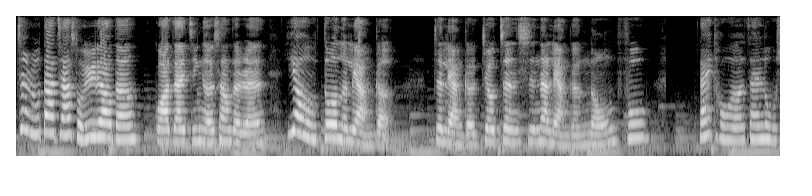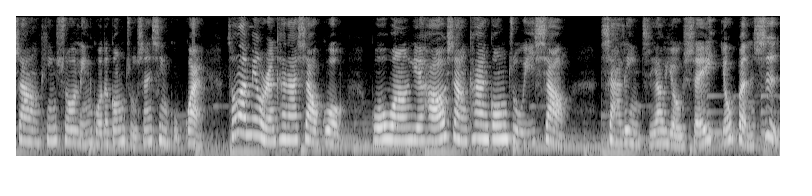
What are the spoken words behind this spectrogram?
正如大家所预料的。挂在金鹅上的人又多了两个，这两个就正是那两个农夫。呆头鹅在路上听说邻国的公主生性古怪，从来没有人看她笑过。国王也好想看公主一笑，下令只要有谁有本事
